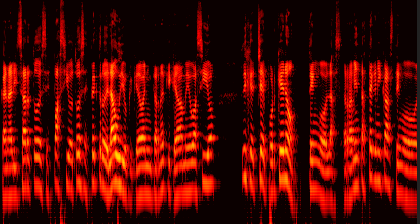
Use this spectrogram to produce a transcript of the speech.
canalizar todo ese espacio, todo ese espectro del audio que quedaba en internet, que quedaba medio vacío. Entonces dije, che, ¿por qué no? Tengo las herramientas técnicas, tengo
